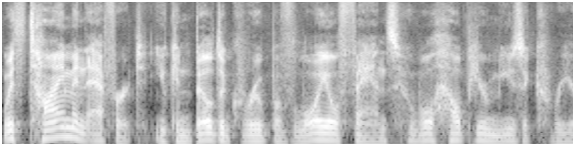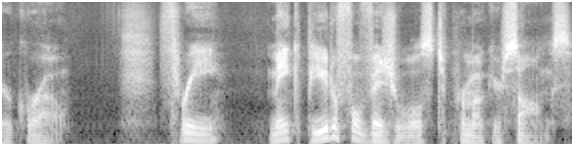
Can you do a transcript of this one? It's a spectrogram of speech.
With time and effort, you can build a group of loyal fans who will help your music career grow. 3. Make beautiful visuals to promote your songs.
